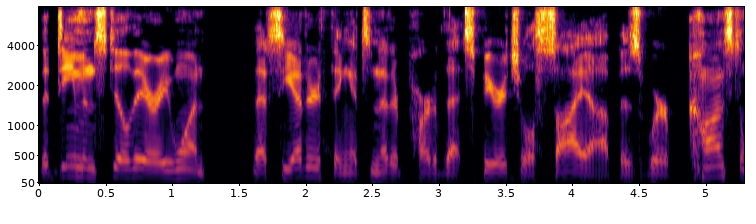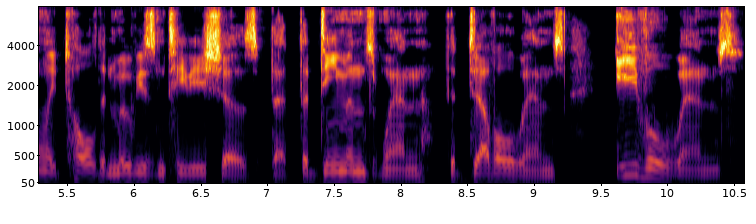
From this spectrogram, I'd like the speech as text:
the demon's still there, he won. That's the other thing. It's another part of that spiritual psyop is we're constantly told in movies and TV shows that the demons win, the devil wins, evil wins,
